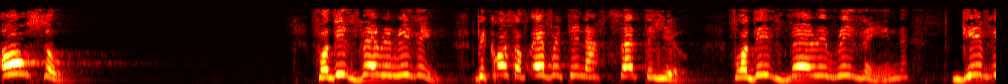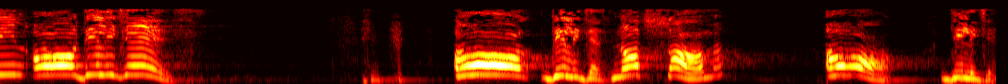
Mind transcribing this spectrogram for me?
also, for this very reason, because of everything I've said to you, for this very reason, giving all diligence, all diligence, not some, all diligence.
